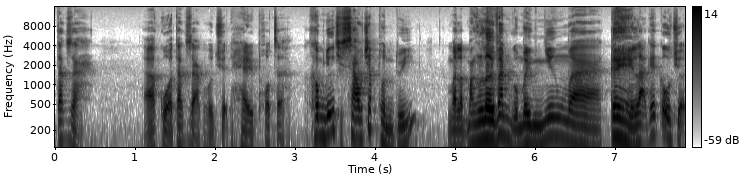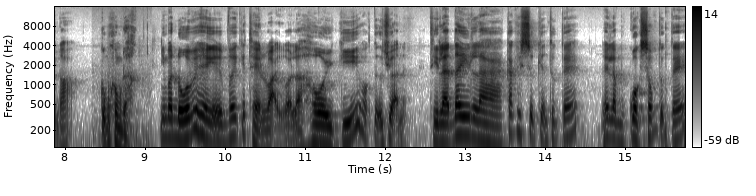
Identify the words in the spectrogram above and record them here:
tác giả à, của tác giả của câu chuyện Harry Potter. Không những chỉ sao chép thuần túy mà là bằng lời văn của mình nhưng mà kể lại cái câu chuyện đó cũng không được. Nhưng mà đối với với cái thể loại gọi là hồi ký hoặc tự truyện ấy, thì là đây là các cái sự kiện thực tế. Đây là một cuộc sống thực tế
